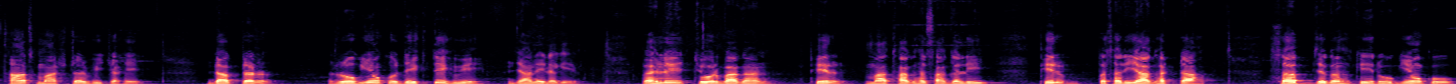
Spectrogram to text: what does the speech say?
साथ मास्टर भी चढ़े। डॉक्टर रोगियों को देखते हुए जाने लगे। पहले चोर बागान, फिर माथा घसा गली, फिर पथरिया घट्टा, सब जगह के रोगियों को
